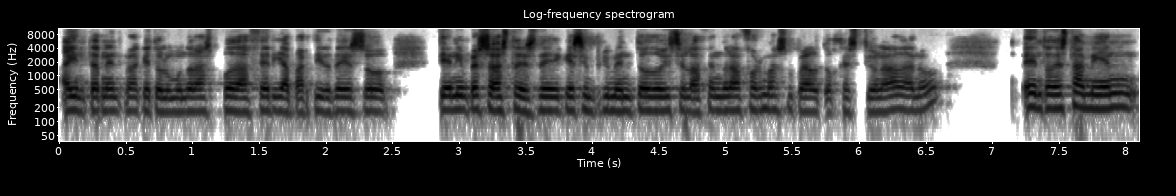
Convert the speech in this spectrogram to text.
a Internet para que todo el mundo las pueda hacer y a partir de eso tienen impresoras 3D que se imprimen todo y se lo hacen de una forma súper autogestionada, ¿no? Entonces también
